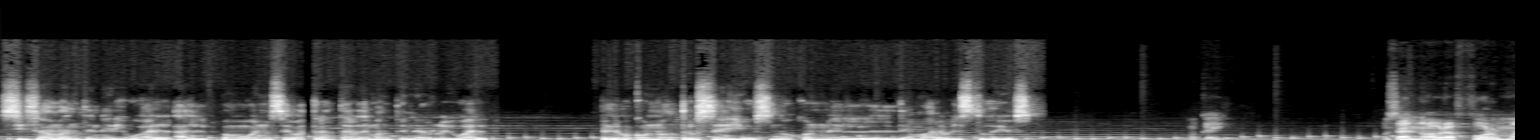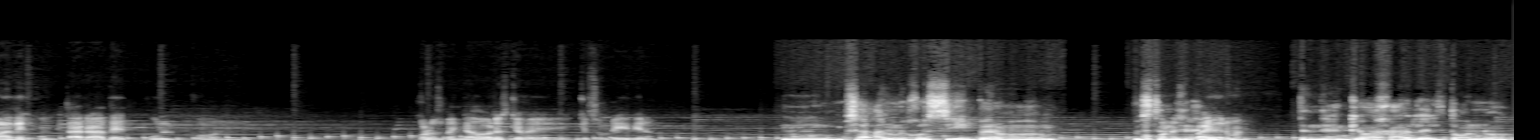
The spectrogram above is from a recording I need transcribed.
sí se va a mantener igual, o bueno, se va a tratar de mantenerlo igual, pero con otros sellos, no con el de Marvel Studios. Ok. O sea, no habrá forma de juntar a Deadpool con, con los Vengadores que, que sobrevivieron. Mm, o sea, a lo mejor sí, pero. Pues con Spider-Man? Tendrían que bajarle el tono.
